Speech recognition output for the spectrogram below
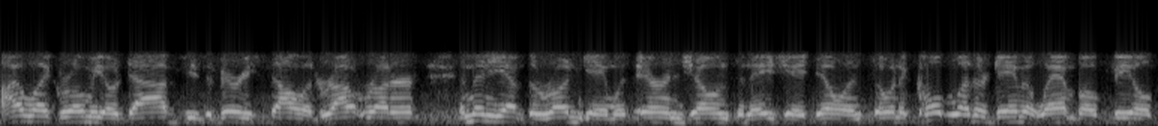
I like Romeo Doubs. He's a very solid route runner. And then you have the run game with Aaron Jones and A.J. Dillon. So in a cold weather game at Lambeau Field,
